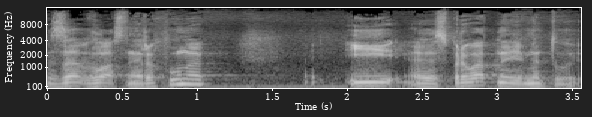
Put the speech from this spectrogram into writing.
за власний рахунок і е, з приватною метою.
